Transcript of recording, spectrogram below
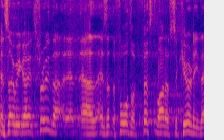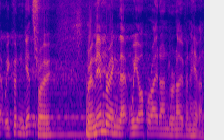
and so we go through the, uh, is it the fourth or fifth lot of security that we couldn't get through, remembering that we operate under an open heaven.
